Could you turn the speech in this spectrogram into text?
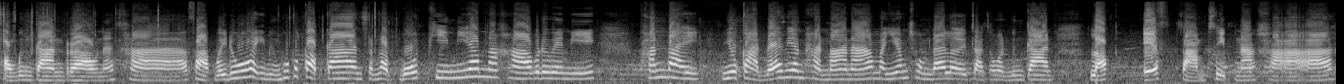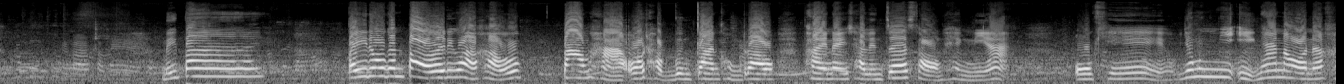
ของบึงการเรานะคะ ฝากไว้ด้วยอีกหนึ่งผู้ประกอบการสำหรับบูธพรีเมียมนะคะ บริเวณนี้ท่านใดมีโอกาสแวะเวียนผ่านมานะ มาเยี่ยมชมได้เลยจากจังหวัดบึงการล็อก F30 นะคะเวลาค่ะแม่บ๊ายบาย ไปดูกันต่อเลยดีกว่าค่ะว่า ตามหาโอท็อปบึงการของเราภายใน Challenger 2 แห่งนี้โอเค ยังมีอีกแน่นอนนะค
